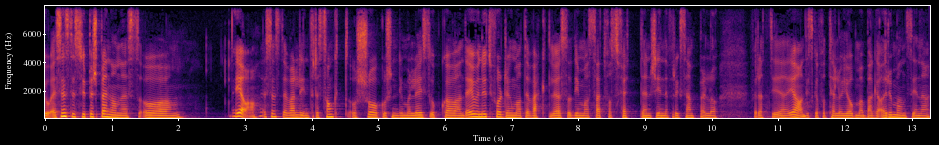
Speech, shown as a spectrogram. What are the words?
Jo, jeg syns det er superspennende, og ja, jeg syns det er veldig interessant å se hvordan de må løse oppgavene. Det er jo en utfordring med at det er vektløst, og de må sette fast føttene sine, f.eks. For at ja, de skal få til å jobbe med begge armene sine.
